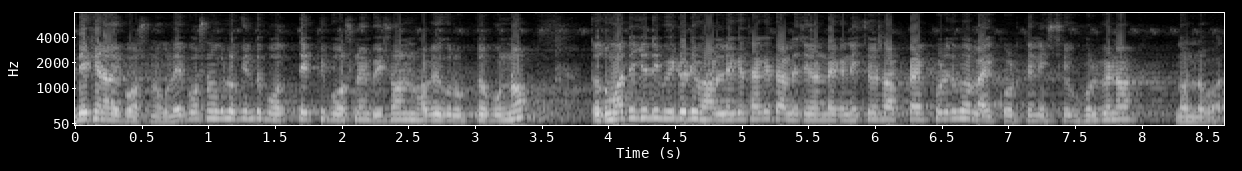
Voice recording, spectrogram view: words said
দেখে নাও এই প্রশ্নগুলো। এই প্রশ্নগুলো কিন্তু প্রত্যেকটি প্রশ্নই ভীষণভাবে গুরুত্বপূর্ণ। তো তোমাদের যদি ভিডিওটি ভালো লেগে থাকে তাহলে চ্যানেলটাকে নিশ্চয়ই সাবস্ক্রাইব করে দেবে। লাইক করতে নিশ্চয়ই ভুলবে না। ধন্যবাদ।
